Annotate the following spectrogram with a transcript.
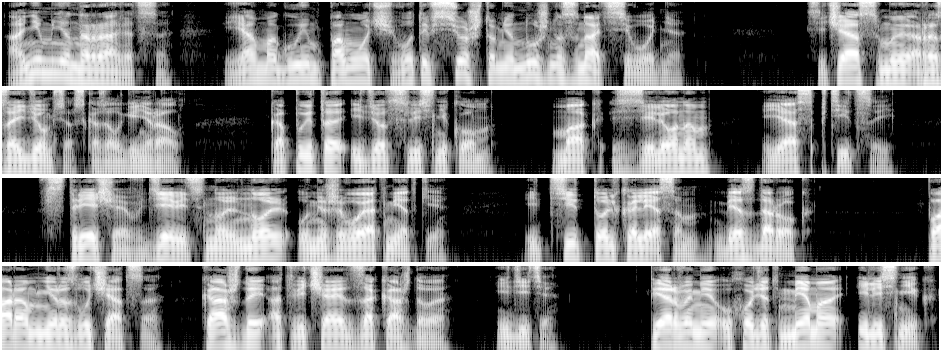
Они мне нравятся. Я могу им помочь. Вот и все, что мне нужно знать сегодня». «Сейчас мы разойдемся», — сказал генерал. «Копыта идет с лесником. Маг с зеленым, я с птицей. Встреча в 9.00 у межевой отметки. Идти только лесом, без дорог. Парам не разлучаться. Каждый отвечает за каждого. Идите». Первыми уходят Мема и Лесник.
